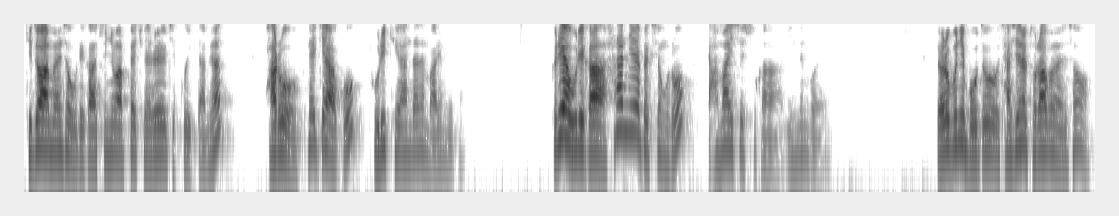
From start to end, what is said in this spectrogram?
기도하면서 우리가 주님 앞에 죄를 짓고 있다면 바로 회개하고 돌이켜야 한다는 말입니다. 그래야 우리가 하나님의 백성으로 남아있을 수가 있는 거예요. 여러분이 모두 자신을 돌아보면서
